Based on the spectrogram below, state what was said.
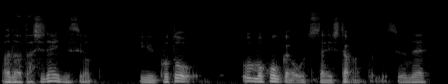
あなた次第ですよ、ということを、まあ、今回お伝えしたかったんですよね。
